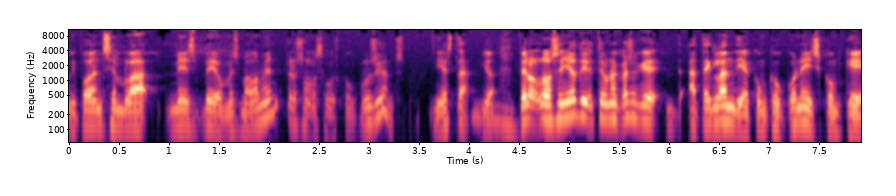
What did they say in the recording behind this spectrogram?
li poden semblar més bé o més malament, però són les seues conclusions. I ja està. Jo, però el senyor té una cosa que a Tailàndia, com que ho coneix, com que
